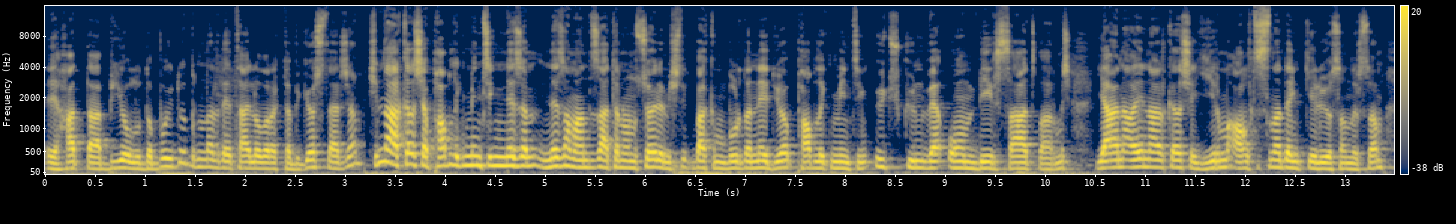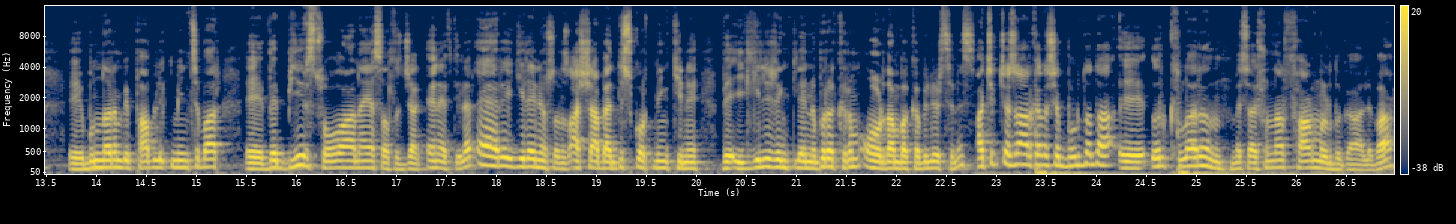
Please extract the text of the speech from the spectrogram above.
E, hatta bir yolu da buydu. Bunları detaylı olarak tabii göstereceğim. Şimdi arkadaşlar public minting ne, zam- ne zamandı zaten onu söylemiştik. Bakın burada ne diyor? Public minting 3 gün ve 11 saat varmış. Yani ayın arkadaşlar 26'sına denk geliyor sanırsam. E, bunların bir public minti var E, ve bir Solana'ya satılacak NFT'ler. Eğer ilgileniyorsanız aşağı ben Discord linkini ve ilgili linklerini bırakırım. Oradan bakabilirsiniz. Açıkçası arkadaşlar burada da e, ırkların mesela şunlar farmer'dı galiba.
